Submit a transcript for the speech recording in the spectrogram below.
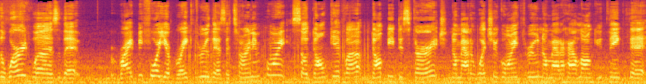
The word was that right before your breakthrough, there's a turning point. So, don't give up. Don't be discouraged, no matter what you're going through, no matter how long you think that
